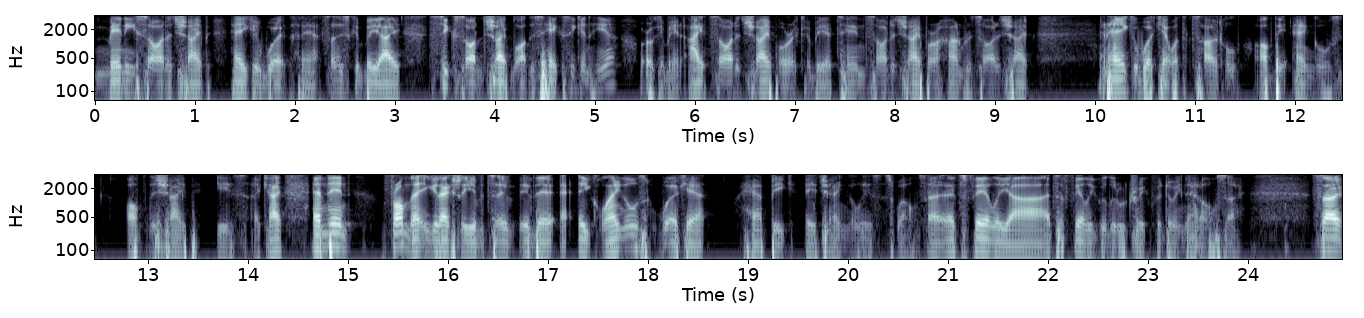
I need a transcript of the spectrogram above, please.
many-sided shape, how you could work that out. So this could be a six-sided shape like this hexagon here, or it could be an eight-sided shape, or it could be a ten-sided shape, or a hundred-sided shape and how you can work out what the total of the angles of the shape is. Okay, and then from that you can actually, if it's if they're equal angles, work out how big each angle is as well. So it's fairly uh, it's a fairly good little trick for doing that also. So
